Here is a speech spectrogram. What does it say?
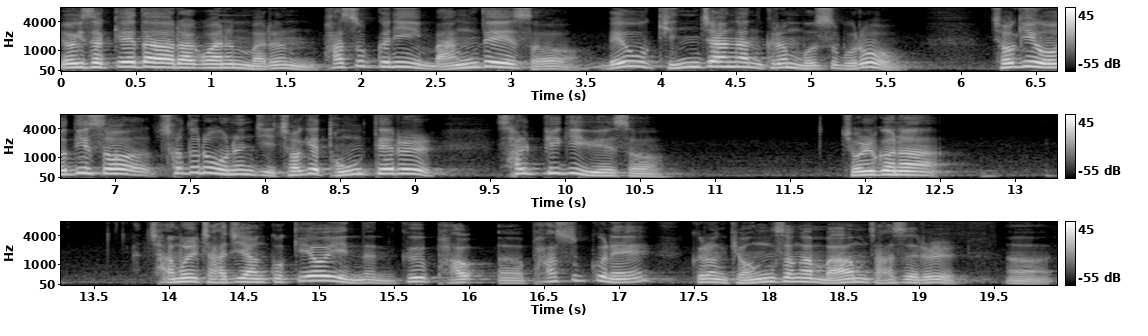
여기서 깨다라고 하는 말은 파수꾼이 망대에서 매우 긴장한 그런 모습으로 적이 어디서 쳐들어오는지 적의 동태를 살피기 위해서 졸거나 잠을 자지 않고 깨어 있는 그 바, 어, 파수꾼의 그런 경성한 마음 자세를 어,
